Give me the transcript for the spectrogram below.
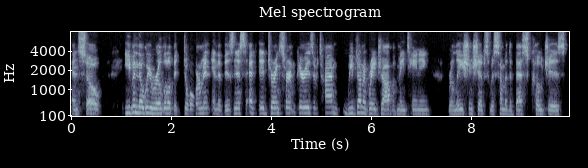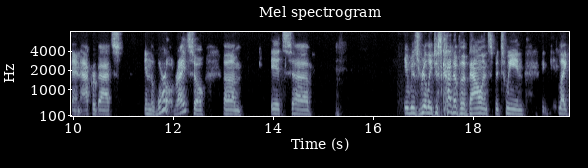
And so even though we were a little bit dormant in the business at, at, during certain periods of time, we've done a great job of maintaining relationships with some of the best coaches and acrobats in the world, right? So um, it's uh, it was really just kind of a balance between like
